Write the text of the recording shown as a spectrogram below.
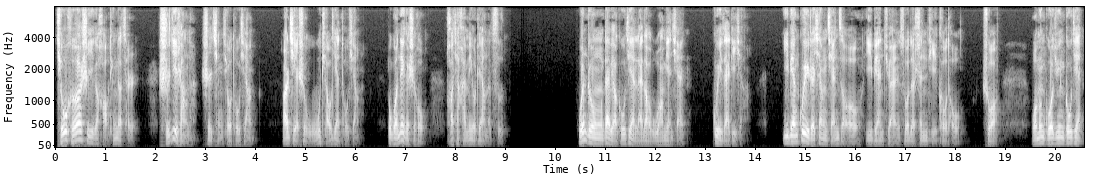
求和是一个好听的词儿，实际上呢是请求投降，而且是无条件投降。不过那个时候好像还没有这样的词。文种代表勾践来到吴王面前，跪在地下，一边跪着向前走，一边卷缩着身体叩头，说：“我们国君勾践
